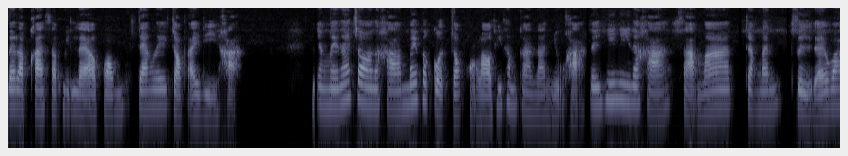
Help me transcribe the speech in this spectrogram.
ได้รับการสับมิดแล้วพร้อมแจ้งเลขจ็อบ ID ค่ะ อย่างในหน้าจอนะคะ ไม่ปรากฏจ็อบของเราที่ทำการรันอยู่ค่ะ ในที่นี้นะคะ สามารถจากนั้นสื่อได้ว่า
